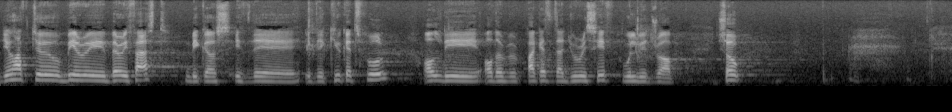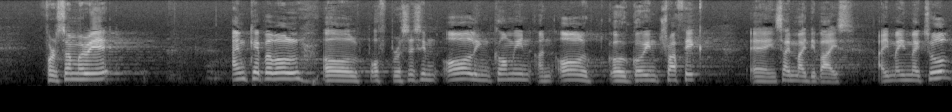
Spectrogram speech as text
You have to be very, very fast because if the, if the queue gets full, all the other packets that you receive will be dropped. So, for summary, I'm capable of, of processing all incoming and all outgoing traffic uh, inside my device. I made my tool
